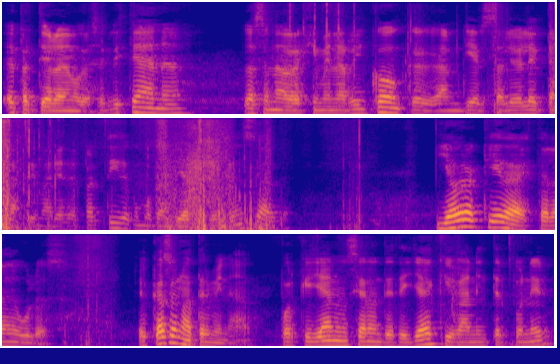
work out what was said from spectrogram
el Partido de la Democracia Cristiana, la senadora Jimena Rincón, que ayer salió electa en las primarias del partido como candidata presidencial. Y ahora queda esta la nebulosa. El caso no ha terminado, porque ya anunciaron desde ya que iban a interponer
